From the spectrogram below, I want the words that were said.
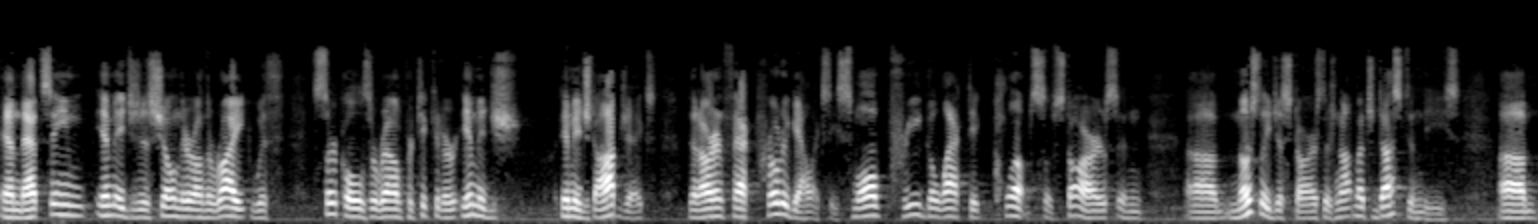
And that same image is shown there on the right with circles around particular image, imaged objects that are in fact protogalaxies, small pre-galactic clumps of stars, and uh, mostly just stars. There's not much dust in these. Um,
